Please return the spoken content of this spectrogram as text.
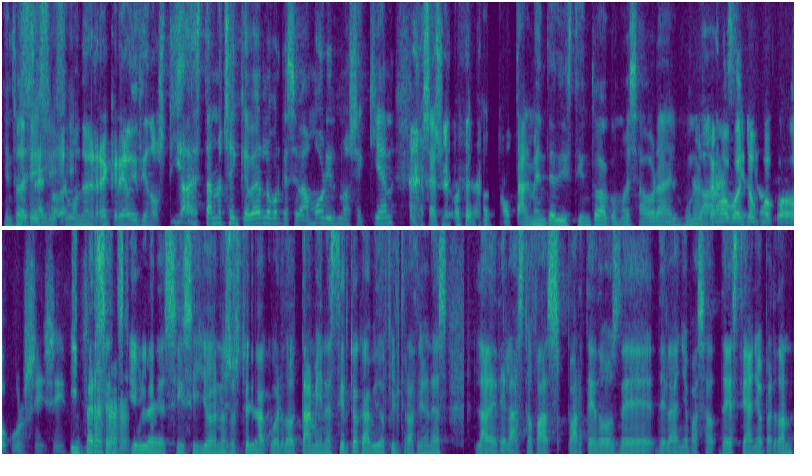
Y entonces todo el mundo en el recreo diciendo, hostia, esta noche hay que verlo porque se va a morir no sé quién. O sea, es un concepto totalmente distinto a cómo es ahora el mundo. Nos hemos vuelto un poco cursi, sí. Hipersensible, sí, sí, yo en eso estoy de acuerdo. También es cierto que ha habido filtraciones, la de The Last of Us parte 2 de, del año pasado, de este año, perdón,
